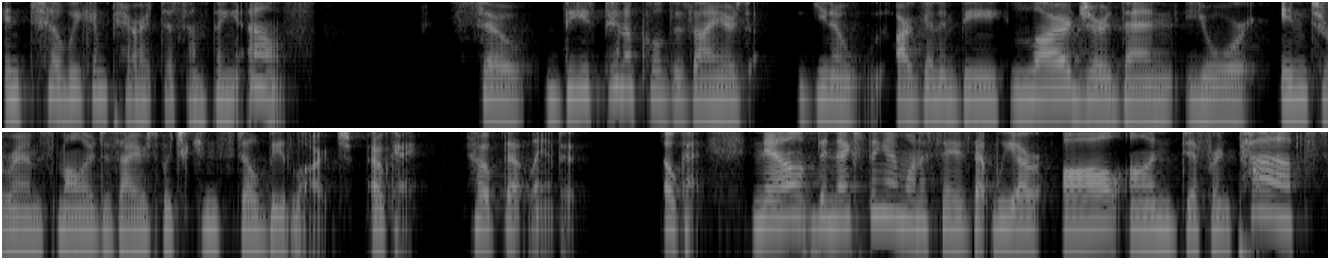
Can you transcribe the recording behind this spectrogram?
until we compare it to something else. So these pinnacle desires, you know, are going to be larger than your interim smaller desires, which can still be large. Okay. Hope that landed. Okay. Now, the next thing I want to say is that we are all on different paths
